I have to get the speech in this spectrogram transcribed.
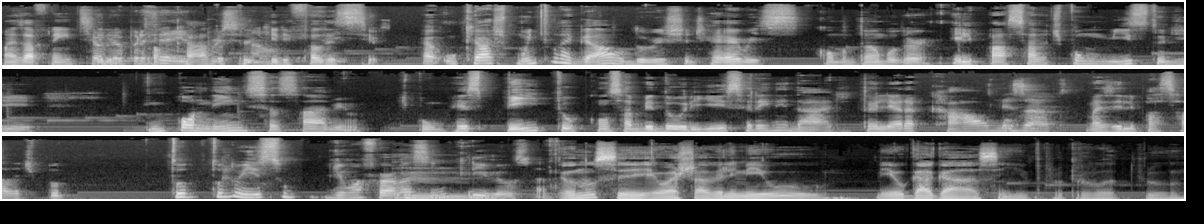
mais à frente é o seria trocado por porque ele faleceu. É, O que eu acho muito legal do Richard Harris como Dumbledore, ele passava tipo um misto de imponência, sabe? Tipo um respeito com sabedoria e serenidade. Então ele era calmo, Exato. mas ele passava tipo tu- tudo isso de uma forma assim Hum. incrível, sabe? Eu não sei, eu achava ele meio. meio gaga, assim, pro, pro, pro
